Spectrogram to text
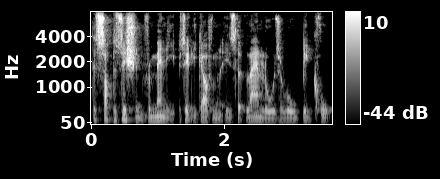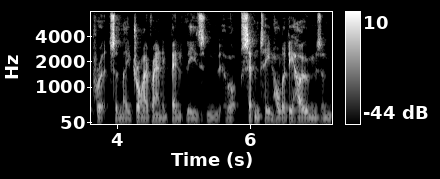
the supposition from many, particularly government, is that landlords are all big corporates and they drive around in Bentleys and have got 17 holiday homes and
